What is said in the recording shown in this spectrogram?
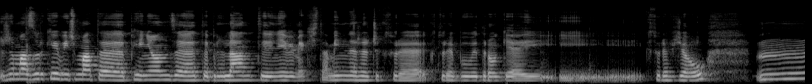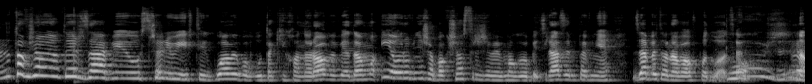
że Mazurkiewicz ma te pieniądze, te brylanty, nie wiem, jakieś tam inne rzeczy, które, które były drogie i, i które wziął. Mm, No to wziął ją też, zabił, strzelił jej w tych głowy, bo był taki honorowy, wiadomo, i ją również obok siostry, żeby mogły być razem, pewnie zabetonował w podłodze. Boże. No,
